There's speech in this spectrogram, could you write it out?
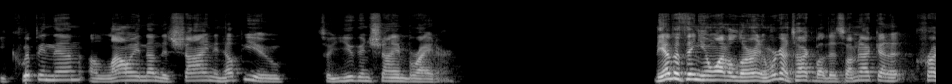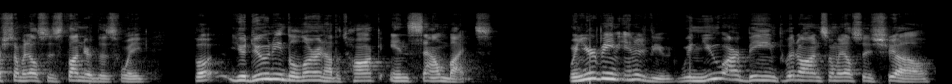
equipping them, allowing them to shine and help you so you can shine brighter. The other thing you want to learn, and we're going to talk about this, so I'm not going to crush someone else's thunder this week, but you do need to learn how to talk in sound bites. When you're being interviewed, when you are being put on someone else's show,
